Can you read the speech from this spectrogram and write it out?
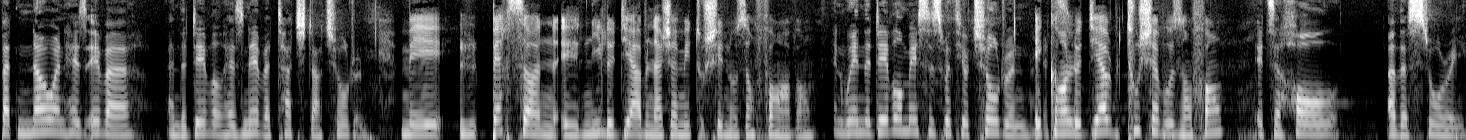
but no one has ever, and the devil has never touched our children. mais personne, et ni le diable, n'a jamais touché nos enfants avant. And when the devil messes with your children, Et quand le diable touche à vos enfants, it's a whole other story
